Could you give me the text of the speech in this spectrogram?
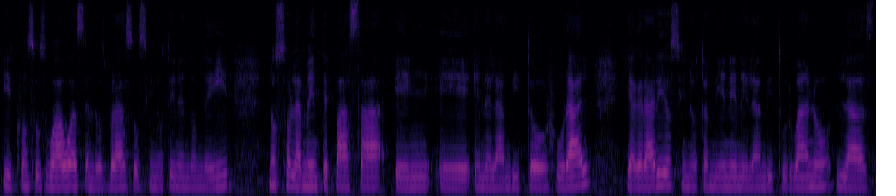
y con sus guaguas en los brazos y no tienen dónde ir. No solamente pasa en, en el ámbito rural y agrario, sino también en el ámbito urbano. Las,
